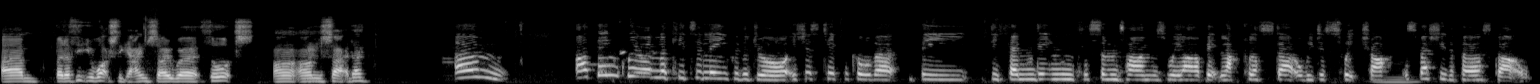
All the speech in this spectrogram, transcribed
Um, but I think you watched the game. So uh, thoughts on, on Saturday? Um, I think we were lucky to leave with a draw. It's just typical that the defending sometimes we are a bit lackluster or we just switch off, especially the first goal.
